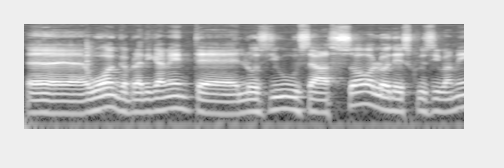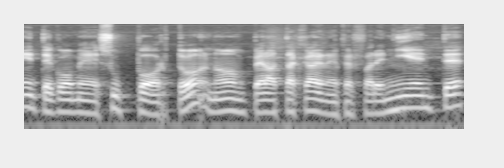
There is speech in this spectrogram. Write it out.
Eh, Wong praticamente lo si usa solo ed esclusivamente come supporto, non per attaccare né per fare niente,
